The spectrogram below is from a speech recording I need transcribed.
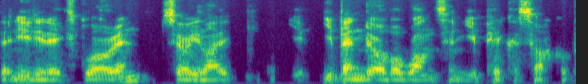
that needed exploring. So you like you, you, bend over once and you pick a sock up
